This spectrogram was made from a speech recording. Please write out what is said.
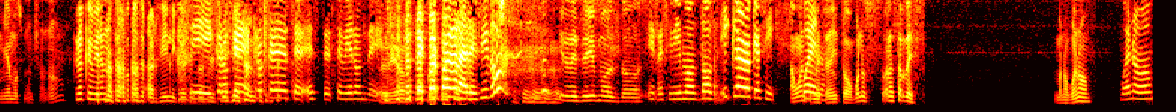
comíamos mucho, ¿no? Creo que vieron nuestras fotos de perfil y creo que Sí, entonces creo que, creo que te, este, te vieron de, Te vieron. de cuerpo agradecido Y recibimos dos. y recibimos dos. Y claro que sí. Aguántame, bueno. Buenos, buenas tardes. Bueno, bueno. bueno.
